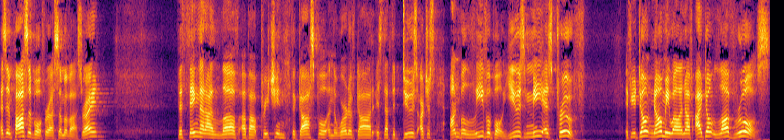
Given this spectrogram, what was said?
it's impossible for us, some of us, right? The thing that I love about preaching the gospel and the word of God is that the do's are just unbelievable. Use me as proof. If you don't know me well enough, I don't love rules.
